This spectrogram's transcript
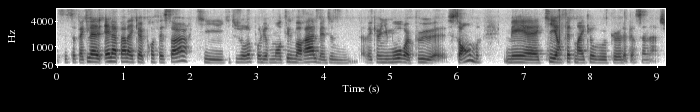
c'est ça. Fait que là, elle, elle parle avec un professeur qui, qui est toujours là pour lui remonter le moral, mais avec un humour un peu euh, sombre, mais euh, qui est en fait Michael Rooker, le personnage.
